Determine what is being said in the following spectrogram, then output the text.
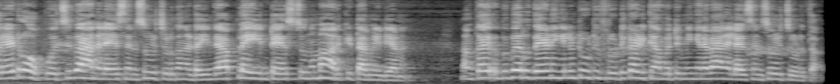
ഒരേ ഡ്രോപ്പ് വെച്ച് വാനലൈസൻസ് ഒഴിച്ചു കൊടുക്കുന്നുണ്ട് ഇതിന്റെ ആ പ്ലെയിൻ ടേസ്റ്റ് ഒന്ന് മാറി കിട്ടാൻ വേണ്ടിയാണ്. നമുക്ക് ഇപ്പോൾ വെറുതെ ആണെങ്കിലും ടൂട്ടി ഫ്രൂട്ടി കഴിക്കാൻ പറ്റും. ഇങ്ങനെ വാനില എസൻസ് ഒഴിച്ചു കൊടുത്താൽ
